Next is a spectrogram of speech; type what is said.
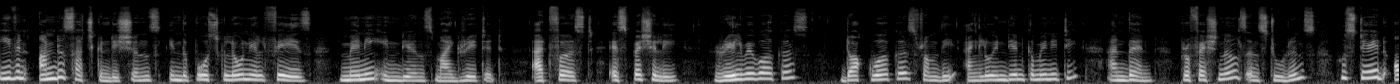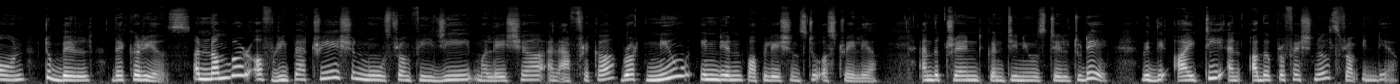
Even under such conditions, in the post-colonial phase, many Indians migrated. At first, especially railway workers, dock workers from the Anglo-Indian community and then professionals and students who stayed on to build their careers. A number of repatriation moves from Fiji, Malaysia and Africa brought new Indian populations to Australia and the trend continues till today with the IT and other professionals from India.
